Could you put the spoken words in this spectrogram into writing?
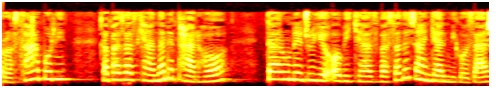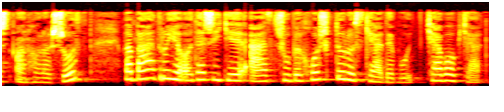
را سر برید و پس از کندن پرها درون جوی آبی که از وسط جنگل میگذشت آنها را شست و بعد روی آتشی که از چوب خشک درست کرده بود کباب کرد.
